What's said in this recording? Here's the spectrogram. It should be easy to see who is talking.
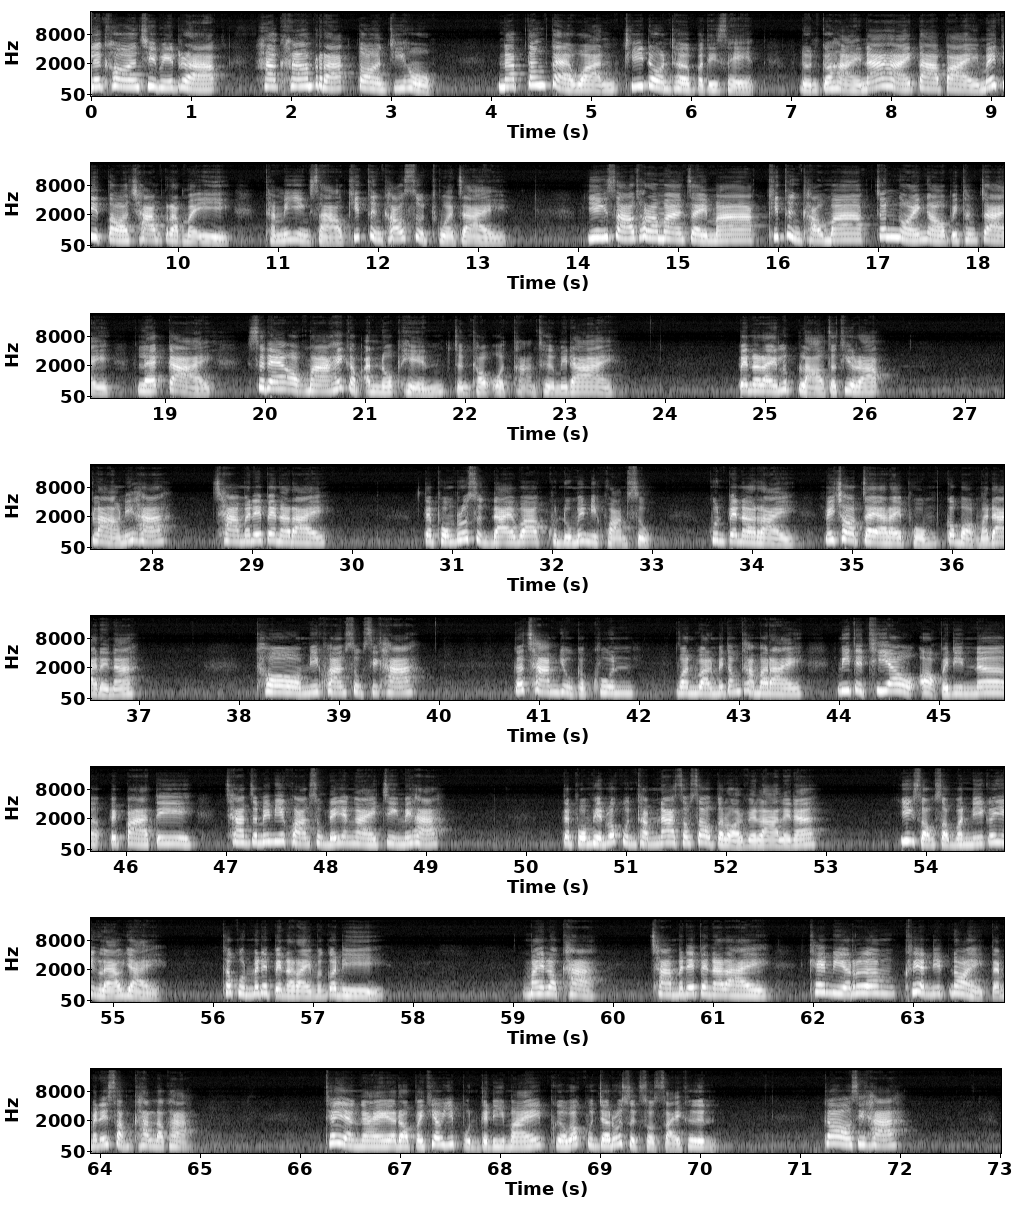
Speaker 1: ละครชีวิตรักหากห้ามรักตอนที่ 6 นับตั้งแต่วันที่โดนเธอปฏิเสธ โดนก็หายหน้าหายตาไปไม่ติดต่อชามกลับมาอีกทำให้หญิงสาวคิดถึงเขาสุดหัวใจ หญิงสาวทรมานใจมาก คิดถึงเขามากจนหงอยเหงาไปทั้งใจและกาย แสดงออกมาให้กับอันนบเห็น จนเขาอดถามเธอไม่ได้ เป็นอะไรหรือเปล่าจ๊ะที่รัก เปล่านี่คะ ชาไม่ได้เป็นอะไร แต่ผมรู้สึกได้ว่าคุณดูไม่มีความสุข คุณเป็นอะไร ไม่ชอบใจอะไรผมก็บอกมาได้เลยนะโธ่มีความสุขสิคะ ก็ชามอยู่กับคุณ วันๆไม่ต้องทำอะไร มีแต่เที่ยวออกไปดินเนอร์ ไปปาร์ตี้ ชามจะไม่มีความสุขได้ยังไงจริงไหมคะ แต่ผมเห็นว่าคุณทำหน้าเศร้าๆตลอดเวลาเลยนะ ยิ่งสองสามวันนี้ก็ยิ่งแล้วใหญ่ ถ้าคุณไม่ได้เป็นอะไรมันก็ดี ไม่หรอกค่ะ ชามไม่ได้เป็นอะไร แค่มีเรื่องเครียดนิดหน่อย แต่ไม่ได้สำคัญหรอกค่ะ ถ้าอย่างไงเราไปเที่ยวญี่ปุ่นกันดีไหมเผื่อว่าคุณจะรู้สึกสดใสขึ้น ก็เอาสิคะ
